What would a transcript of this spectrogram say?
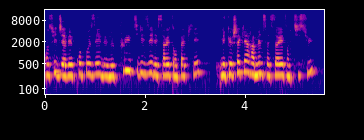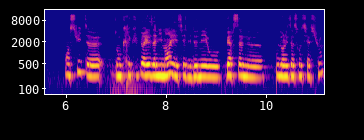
Ensuite, j'avais proposé de ne plus utiliser les serviettes en papier, mais que chacun ramène sa serviette en tissu. Ensuite, euh, donc récupérer les aliments et essayer de les donner aux personnes ou dans les associations.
